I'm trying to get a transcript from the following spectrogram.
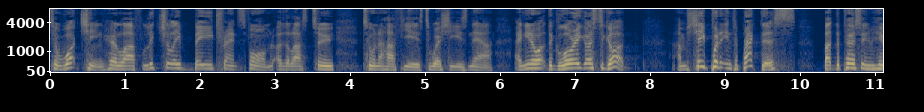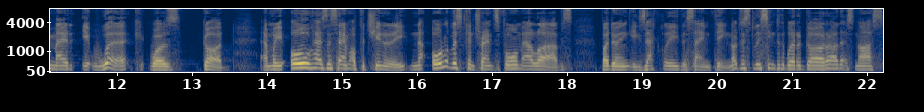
to watching her life literally be transformed over the last two, two and a half years to where she is now. And you know what? The glory goes to God. Um, she put it into practice, but the person who made it work was God and we all has the same opportunity. All of us can transform our lives by doing exactly the same thing. Not just listening to the word of God, oh, that's nice,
